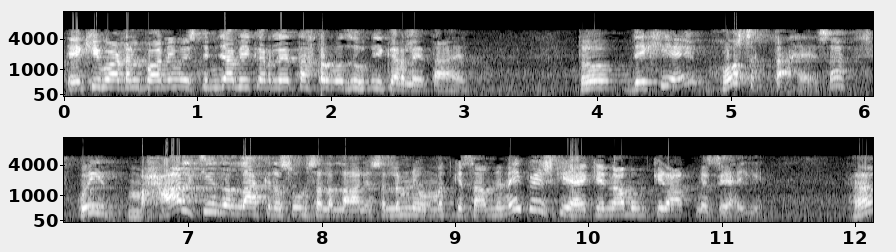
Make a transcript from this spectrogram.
ایک ہی باٹل پانی میں استنجا بھی کر لیتا ہے اور وضو بھی کر لیتا ہے۔ تو دیکھیے، ہو سکتا ہے ایسا۔ کوئی محال چیز اللہ کے رسول صلی اللہ علیہ وسلم نے امت کے سامنے نہیں پیش کیا ہے کہ ناممکنات میں سے آئیے ہاں؟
